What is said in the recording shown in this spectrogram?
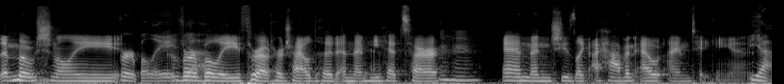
emotionally, Verbally. yeah. verbally throughout her childhood, and then he hits her, and then she's like, "I have an out. I'm taking it." Yeah,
